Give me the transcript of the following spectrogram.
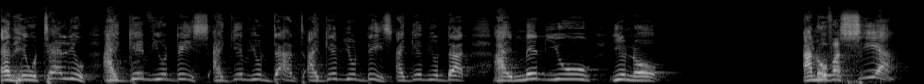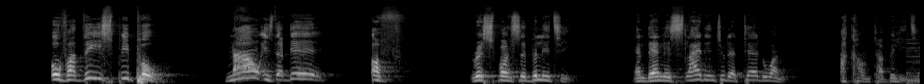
and he will tell you, I gave you this, I gave you that, I gave you this, I gave you that. I made you, you know, an overseer over these people. Now is the day of responsibility. And then he slide into the third one accountability.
